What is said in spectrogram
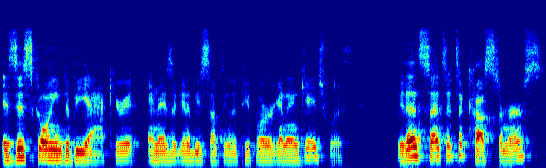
Is this going to be accurate? And is it going to be something that people are going to engage with? We then sent it to customers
